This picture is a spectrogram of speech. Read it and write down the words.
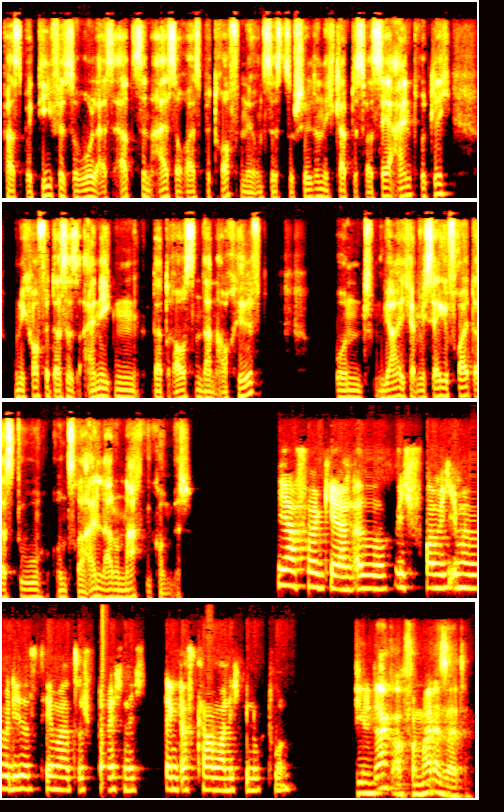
Perspektive, sowohl als Ärztin als auch als Betroffene, uns das zu schildern. Ich glaube, das war sehr eindrücklich und ich hoffe, dass es einigen da draußen dann auch hilft. Und ja, ich habe mich sehr gefreut, dass du unserer Einladung nachgekommen bist. Ja, voll gern. Also ich freue mich immer über dieses Thema zu sprechen. Ich denke, das kann man nicht genug tun. Vielen Dank auch von meiner Seite.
